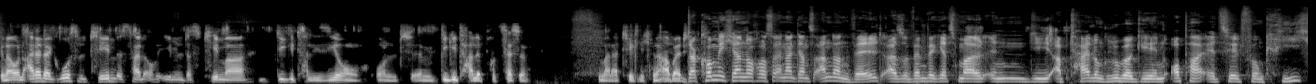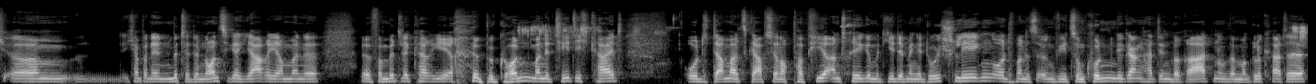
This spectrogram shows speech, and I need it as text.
Genau. Und einer der großen Themen ist halt auch eben das Thema Digitalisierung und ähm, digitale Prozesse. In meiner täglichen Arbeit. Da komme ich ja noch aus einer ganz anderen Welt. Also wenn wir jetzt mal in die Abteilung rübergehen, Opa erzählt vom Krieg. Ähm, ich habe in den Mitte der 90er Jahre ja meine äh, Vermittlerkarriere begonnen, meine Tätigkeit. Und damals gab es ja noch Papieranträge mit jede Menge Durchschlägen und man ist irgendwie zum Kunden gegangen, hat den beraten und wenn man Glück hatte,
